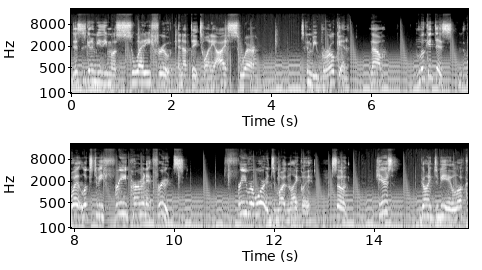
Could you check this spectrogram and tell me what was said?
This is gonna be the most sweaty fruit in Update 20, I swear. It's gonna be broken. Now, look at this. What looks to be free permanent fruits. Free rewards, more than likely. So, here's going to be a look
